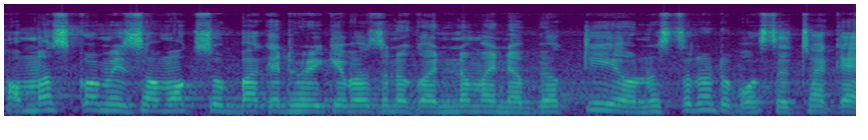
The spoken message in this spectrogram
সমাজকৰ্মী চমক চুব্বাকে ধৰি কেইবাজনো গণ্যমান্য ব্যক্তি এই অনুষ্ঠানত উপস্থিত থাকে।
